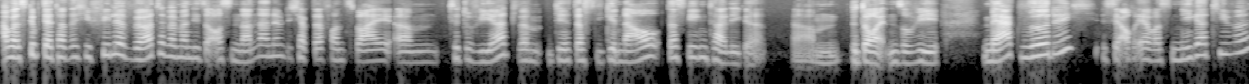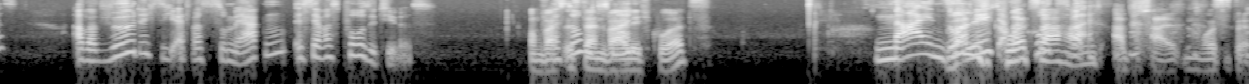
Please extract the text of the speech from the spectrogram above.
aber es gibt ja tatsächlich viele Wörter, wenn man die so auseinander nimmt. Ich habe davon zwei ähm, tätowiert, wenn, die, dass die genau das Gegenteilige ähm, bedeuten. So wie merkwürdig ist ja auch eher was Negatives, aber würdig, sich etwas zu merken, ist ja was Positives. Und was Weißt du, ist wie dann weilig kurz? Nein, so Weil nicht, ich aber kurz kurzerhand abschalten musste.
